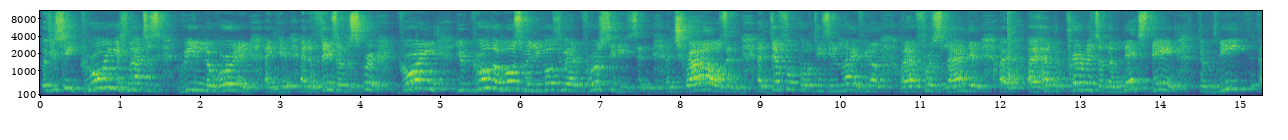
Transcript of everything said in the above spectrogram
But you see, growing is not just reading the Word and, and, and the things of the Spirit. Growing, you grow the most when you go through adversities and, and trials and, and difficulties in life. You know, when I first landed, I, I had the privilege of the next day to meet uh,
